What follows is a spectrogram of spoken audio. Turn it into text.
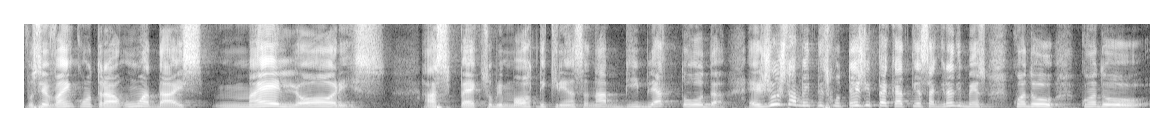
você vai encontrar uma das melhores aspectos sobre morte de criança na Bíblia toda. É justamente nesse contexto de pecado que essa grande bênção, quando, quando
